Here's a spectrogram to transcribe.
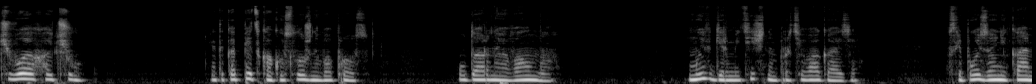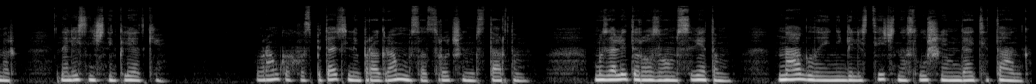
Чего я хочу? Это капец какой сложный вопрос. Ударная волна. Мы в герметичном противогазе. В слепой зоне камер, на лестничной клетке. В рамках воспитательной программы с отсроченным стартом. Мы залиты розовым светом, нагло и нигилистично слушаем «Дайте танк»,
